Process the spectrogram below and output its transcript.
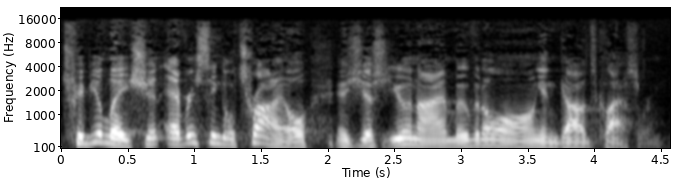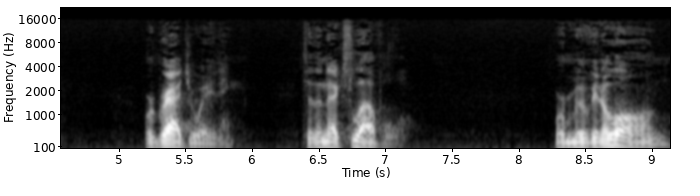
tribulation, every single trial is just you and I moving along in God's classroom. We're graduating to the next level. We're moving along.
